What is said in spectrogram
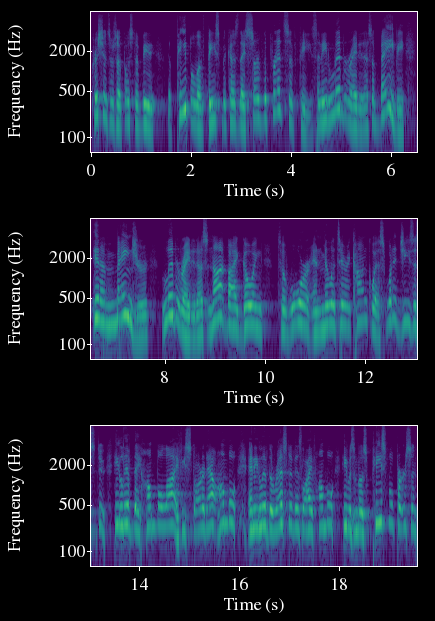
Christians are supposed to be the people of peace because they serve the Prince of Peace. And He liberated us. A baby in a manger liberated us, not by going to war and military conquest. What did Jesus do? He lived a humble life. He started out humble and he lived the rest of his life humble. He was the most peaceful person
